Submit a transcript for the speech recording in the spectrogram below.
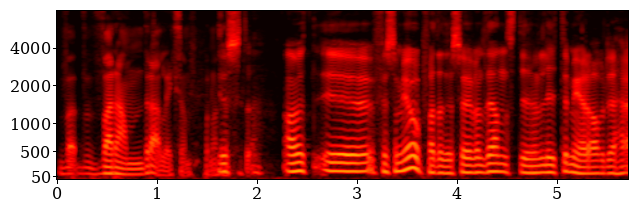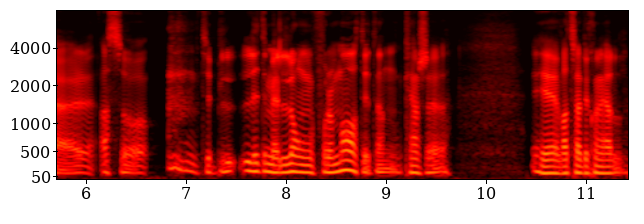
va- varandra liksom, på något sätt. Just det. Ja, eh, för som jag uppfattade det så är väl den stilen lite mer av det här, alltså typ lite mer långformatigt än kanske eh, vad traditionell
